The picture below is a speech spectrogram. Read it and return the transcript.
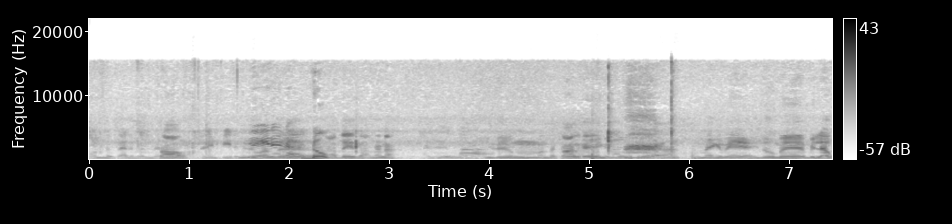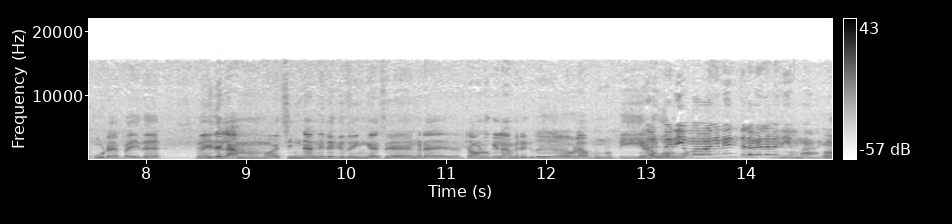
கொண்டு ஆ. அனுப்பிடு இது வந்து அதே தான் என்ன இதுவும் அந்த கால் கொடுக்குறேன் உண்மைக்குமே இதுவுமே விலை கூட. இப்போ இது இதெல்லாம் சின்ன இருக்குது. இங்க எங்கட டவுனுக்கு எல்லாம் இருக்குது. எவ்வளோ முந்நூற்றி எழுபது ஓ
